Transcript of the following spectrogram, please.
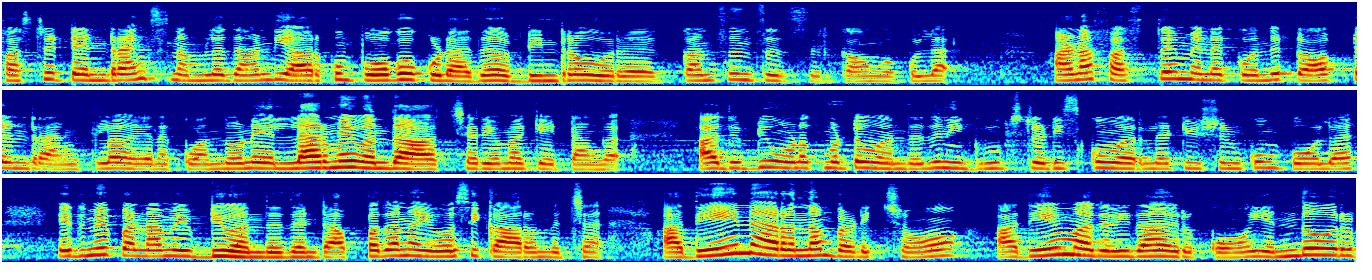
ஃபஸ்ட்டு டென் ரேங்க்ஸ் நம்மளை தாண்டி யாருக்கும் போகக்கூடாது அப்படின்ற ஒரு கன்சென்சஸ் இருக்குது அவங்கக்குள்ளே. ஆனால் ஃபஸ்ட் டைம் எனக்கு வந்து டாப் டென் ரேங்க்கில் எனக்கு வந்தோடனே எல்லாருமே வந்து ஆச்சரியமாக கேட்டாங்க. அது எப்படி உனக்கு மட்டும் வந்தது? நீ குரூப் ஸ்டடீஸ்க்கும் வரல டியூஷனுக்கும் போகல எதுவுமே பண்ணாமல் எப்படி வந்ததுன்ட்டு. அப்போ தான் நான் யோசிக்க ஆரம்பித்தேன் அதே நேரம் தான் படித்தோம். அதே மாதிரி தான் இருக்கும். எந்த ஒரு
